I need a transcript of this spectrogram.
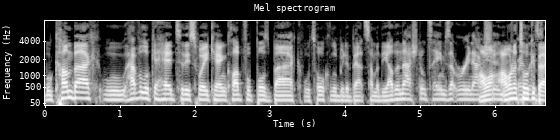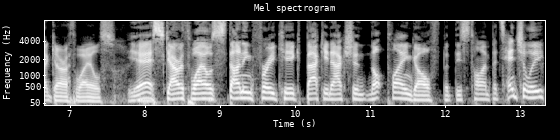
We'll come back. We'll have a look ahead to this weekend. Club football's back. We'll talk a little bit about some of the other national teams that were in action. I want to talk about Gareth Wales. Yes, Gareth Wales, stunning free kick, back in action, not playing golf, but this time potentially,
